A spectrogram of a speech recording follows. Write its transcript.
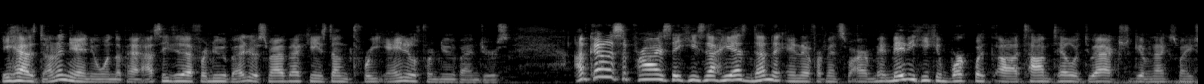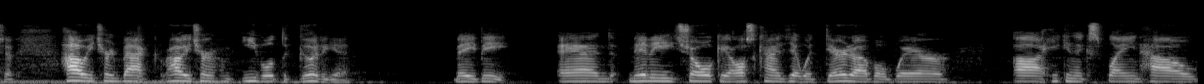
He has done an annual in the past. He did that for New Avengers. Matter of fact, he's done three annuals for New Avengers. I'm kind of surprised that he's not he hasn't done the end for Vince McMahon. Maybe he can work with uh, Tom Taylor to actually give an explanation of how he turned back, how he turned from evil to good again. Maybe, and maybe Soule can also kind of it with Daredevil, where uh, he can explain how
